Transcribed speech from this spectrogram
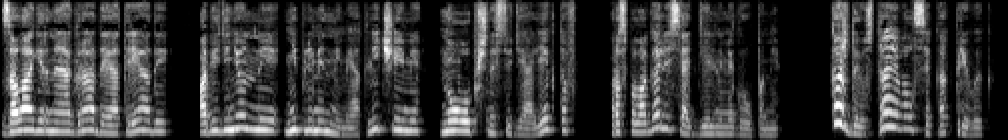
За лагерные ограды и отряды, объединенные не племенными отличиями, но общностью диалектов, располагались отдельными группами. Каждый устраивался, как привык.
